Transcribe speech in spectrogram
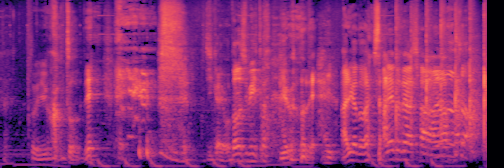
ということで。次回お楽しみにということで、ありがとうござい。ありがとうございました。ありがとうございました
